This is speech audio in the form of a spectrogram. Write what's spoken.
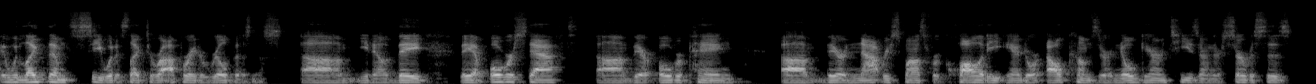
I, would like them to see what it's like to operate a real business. Um, you know, they they have overstaffed, um, they're overpaying, um, they are not responsible for quality and or outcomes. There are no guarantees on their services.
